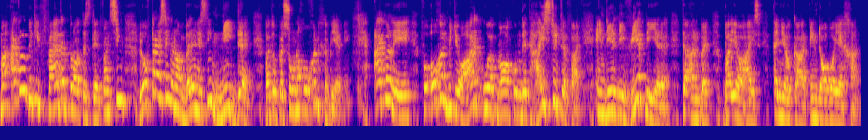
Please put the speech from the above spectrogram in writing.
Maar ek wil 'n bietjie verder praat as dit want sien, lofprysing en aanbidding is nie net dit wat op 'n Sondagoggend gebeur nie. Ek wil hê vir oggend met jou hart oop maak om dit huis toe te vat en deur die week die Here te aanbid by jou huis, in jou kar en daar waar jy gaan.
